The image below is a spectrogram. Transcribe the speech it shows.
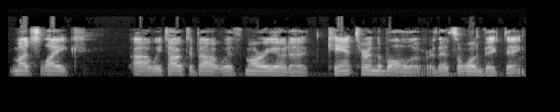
much like uh, we talked about with Mariota, can't turn the ball over. That's the one big thing.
